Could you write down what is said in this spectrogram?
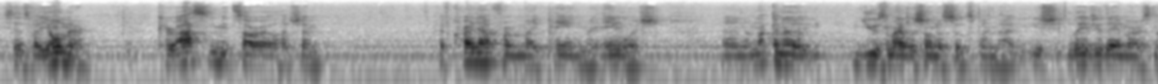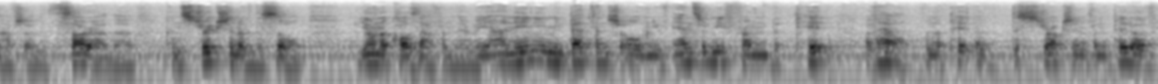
he says, Vayomer, Karasi mitzara el Hashem. I've cried out from my pain, my anguish. And I'm not going to use my Lashonas to explain that. Lev Yudei Maris Nafsho, the tzara, the constriction of the soul. Yonah calls out from there, V'yaneni mi betan Sheol, and you've answered me from the pit of hell, from the pit of destruction, from the pit of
